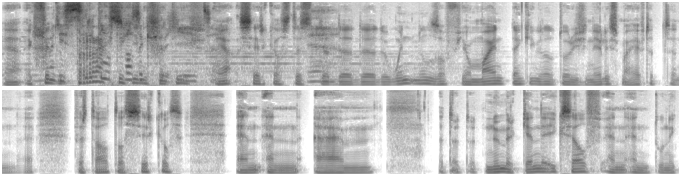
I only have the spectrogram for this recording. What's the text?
Ja, ik vind het prachtig initiatief. Ja, cirkels. Het is Ja. de, de, de, de Windmills of Your Mind, denk ik dat het origineel is, maar heeft het een, eh, vertaald als cirkels. En, en ehm, het, het, het nummer kende ik zelf. En, en toen ik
